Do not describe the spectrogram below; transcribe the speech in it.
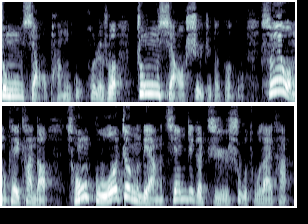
中小盘股或者说中小市值的个股，所以我们可以看到，从国证两千这个指数图来看，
